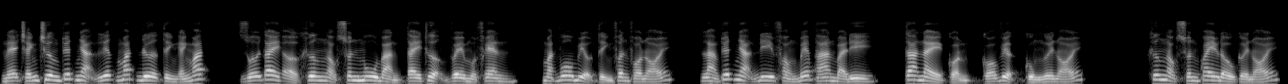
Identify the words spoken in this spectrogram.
né tránh Trương Tuyết Nhạn liếc mắt đưa tình ánh mắt, dối tay ở Khương Ngọc Xuân mu bàn tay thượng về một phen, mặt vô biểu tình phân phó nói, làm Tuyết Nhạn đi phòng bếp an bài đi, ta này còn có việc cùng ngươi nói. Khương Ngọc Xuân quay đầu cười nói,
